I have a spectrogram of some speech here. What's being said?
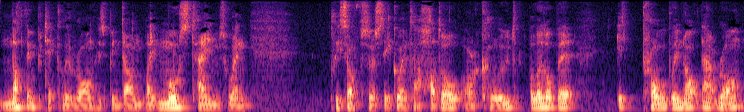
nothing particularly wrong has been done. Like most times when police officers say go into a huddle or collude a little bit, it's probably not that wrong.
